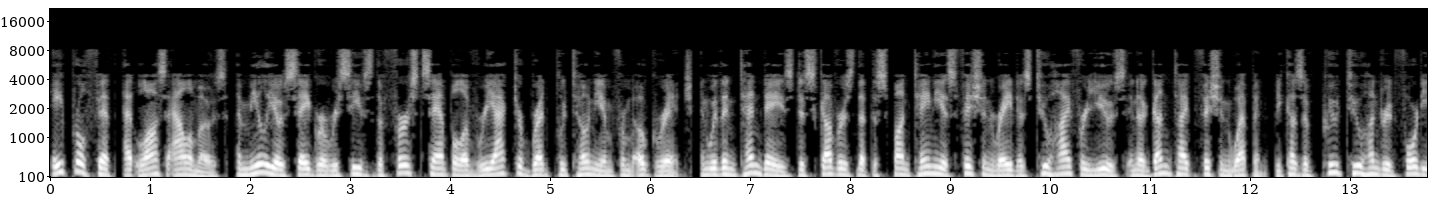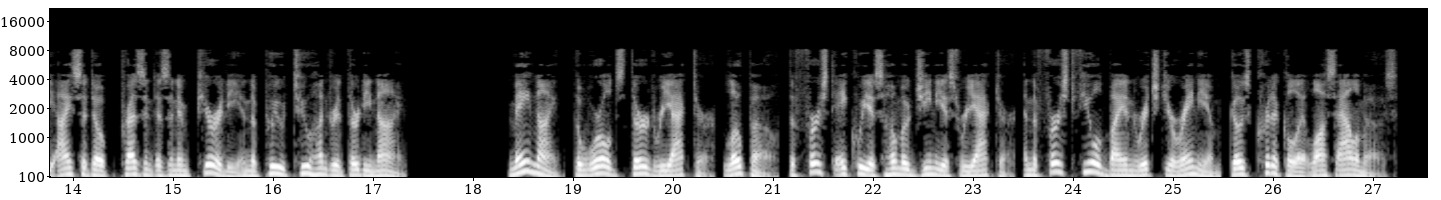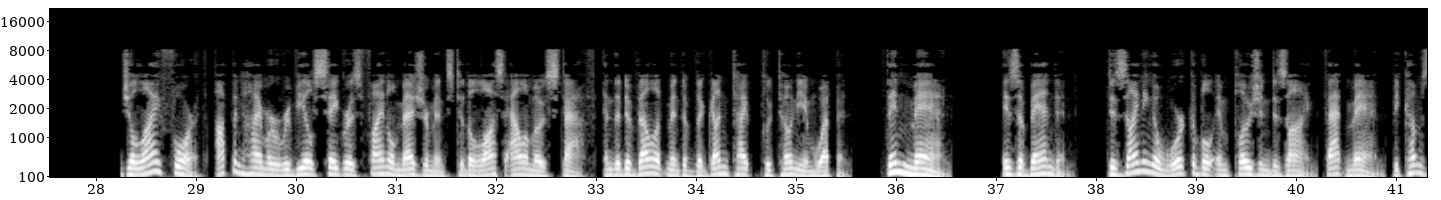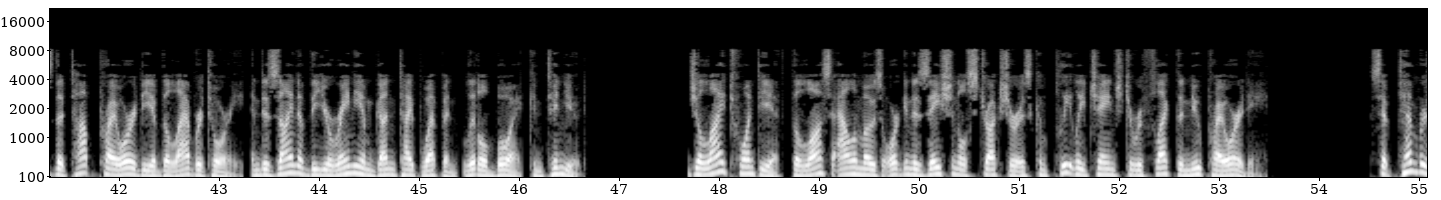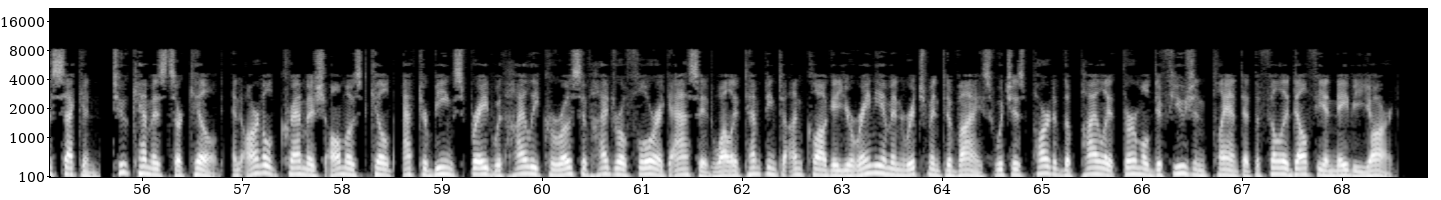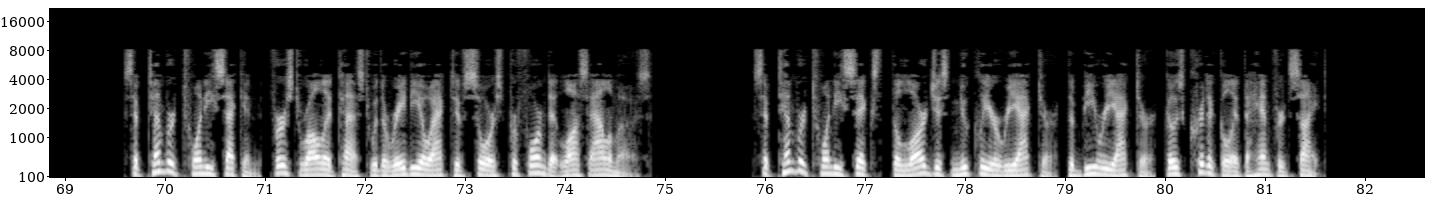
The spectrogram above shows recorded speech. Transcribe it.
April 5 – At Los Alamos, Emilio Segre receives the first sample of reactor-bred plutonium from Oak Ridge, and within 10 days discovers that the spontaneous fission rate is too high for use in a gun-type fission weapon because of Pu-240 isotope present as an impurity in the Pu-239. May 9, the world's third reactor, LOPO, the first aqueous homogeneous reactor, and the first fueled by enriched uranium, goes critical at Los Alamos. July 4, Oppenheimer reveals Segre's final measurements to the Los Alamos staff, and the development of the gun-type plutonium weapon, Thin Man, is abandoned. Designing a workable implosion design Fat Man becomes the top priority of the laboratory, and design of the uranium gun-type weapon Little Boy continued. July 20, the Los Alamos organizational structure is completely changed to reflect the new priority. September 2, two chemists are killed, and Arnold Kramish almost killed, after being sprayed with highly corrosive hydrofluoric acid while attempting to unclog a uranium enrichment device which is part of the pilot thermal diffusion plant at the Philadelphia Navy Yard. September 22, first Rala test with a radioactive source performed at Los Alamos. September 26, the largest nuclear reactor, the B reactor, goes critical at the Hanford site.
